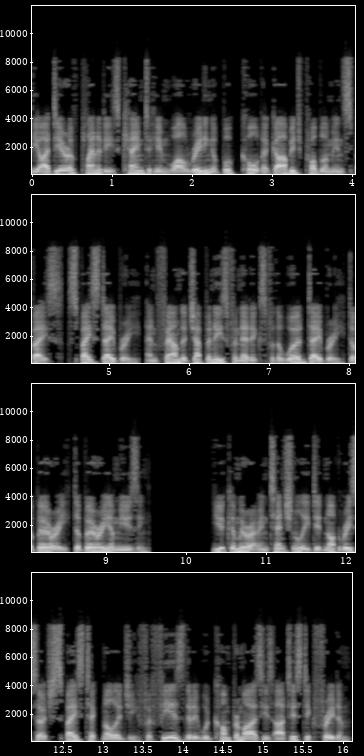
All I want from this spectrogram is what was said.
the idea of Planetes came to him while reading a book called A Garbage Problem in Space, Space Debris, and found the Japanese phonetics for the word debris, deburi, deburi amusing. Yukimura intentionally did not research space technology for fears that it would compromise his artistic freedom.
